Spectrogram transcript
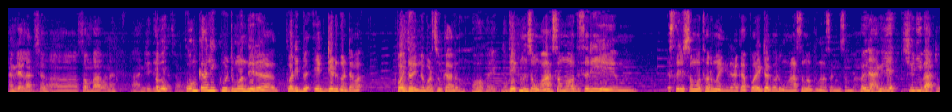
हामीलाई लाग्छ सम्भावना हामीले देखेका छौँ। कङ्कालीकोट मन्दिर करिब एक डेढ घन्टामा पैदल हिँड्नुपर्छ उकालो। देख्नुहुन्छ उहाँसम्म त्यसरी यसरी समथरमा हिँडेका पर्यटकहरू उहाँसम्म पुग्न सक्ने सम्भावना होइन हामीले सिँढी बाटो।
